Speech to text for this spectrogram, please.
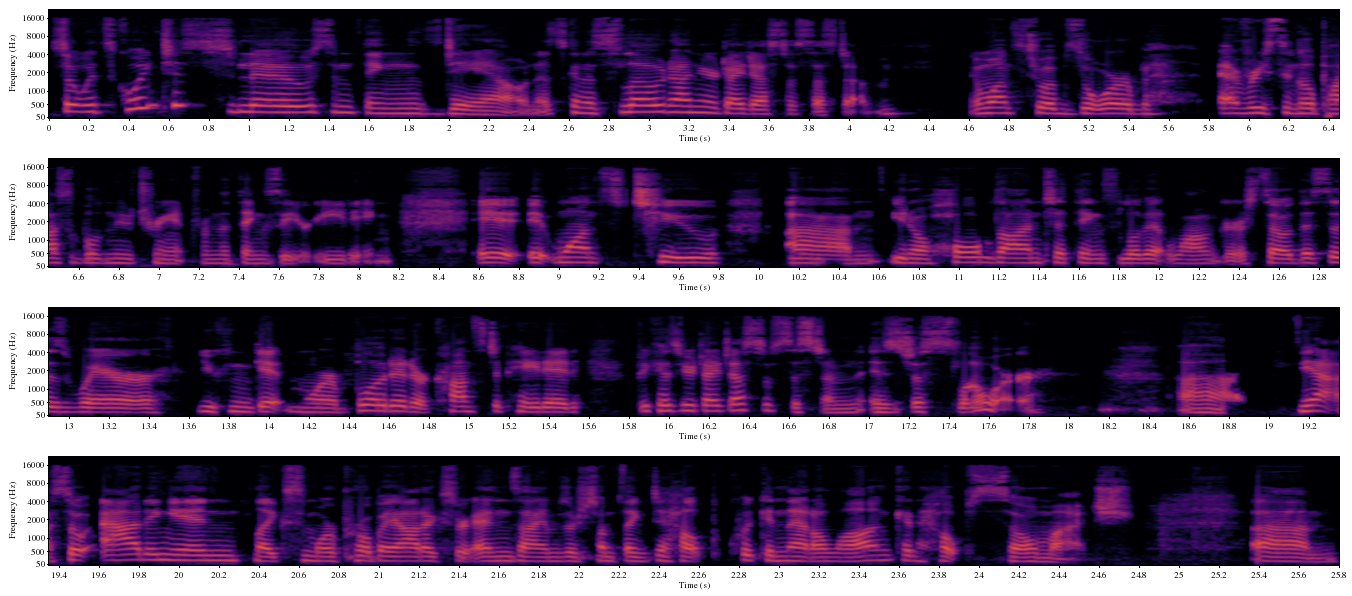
So it's going to slow some things down. It's going to slow down your digestive system. It wants to absorb every single possible nutrient from the things that you're eating. It, it wants to, um, you know, hold on to things a little bit longer. So this is where you can get more bloated or constipated because your digestive system is just slower. Uh, yeah, so adding in like some more probiotics or enzymes or something to help quicken that along can help so much um,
